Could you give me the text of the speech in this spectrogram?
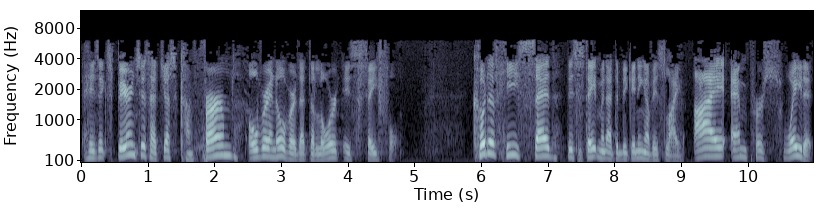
his experiences have just confirmed over and over that the Lord is faithful. Could have he said this statement at the beginning of his life? I am persuaded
